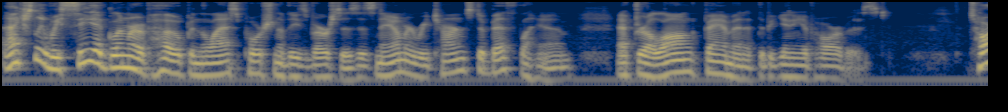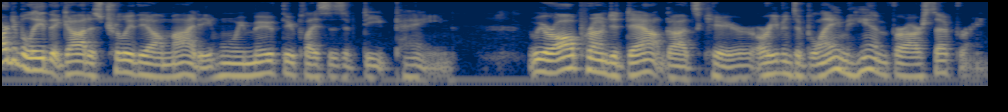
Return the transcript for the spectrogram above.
Actually, we see a glimmer of hope in the last portion of these verses as Naomi returns to Bethlehem after a long famine at the beginning of harvest. It's hard to believe that God is truly the Almighty when we move through places of deep pain. We are all prone to doubt God's care or even to blame Him for our suffering.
